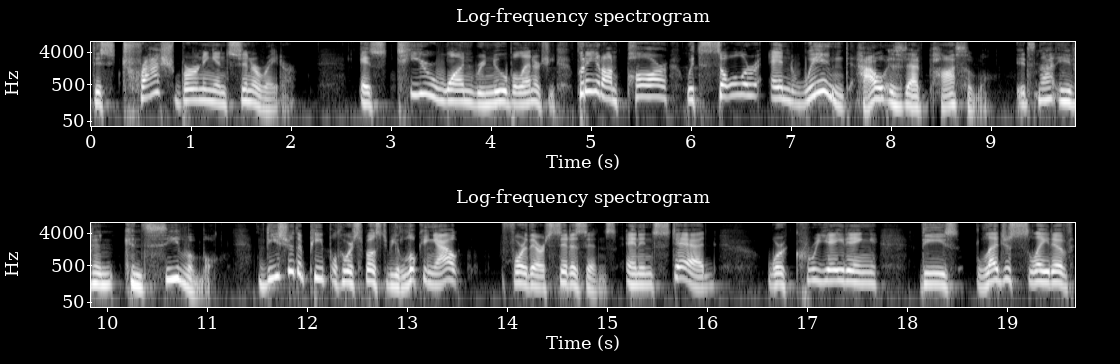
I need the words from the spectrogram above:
this trash burning incinerator as tier one renewable energy, putting it on par with solar and wind. How is that possible? It's not even conceivable. These are the people who are supposed to be looking out for their citizens, and instead, we're creating these legislative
